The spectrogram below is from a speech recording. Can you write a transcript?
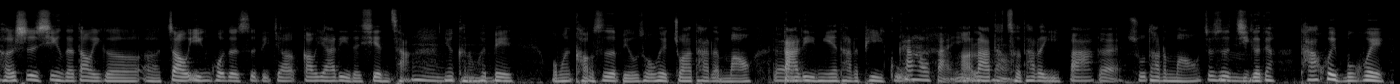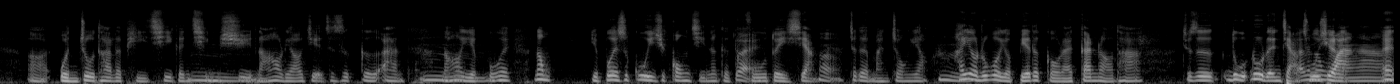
合适性的到一个呃噪音或者是比较高压力的现场，因为可能会被我们考试，比如说会抓它的毛，大力捏它的屁股，看它的反应。啊，拉它扯它的尾巴，对，梳它的毛，这是几个这样，它会不会？呃，稳住他的脾气跟情绪，然后了解这是个案，然后也不会，那也不会是故意去攻击那个服务对象，这个蛮重要。还有，如果有别的狗来干扰他，就是路路人甲出现了，哎，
